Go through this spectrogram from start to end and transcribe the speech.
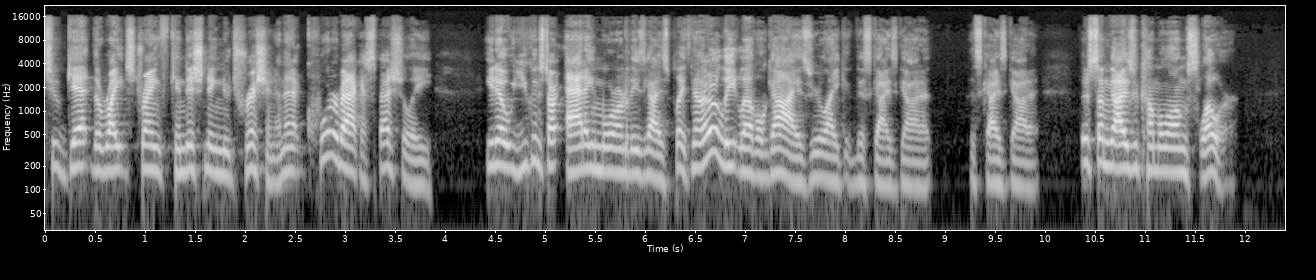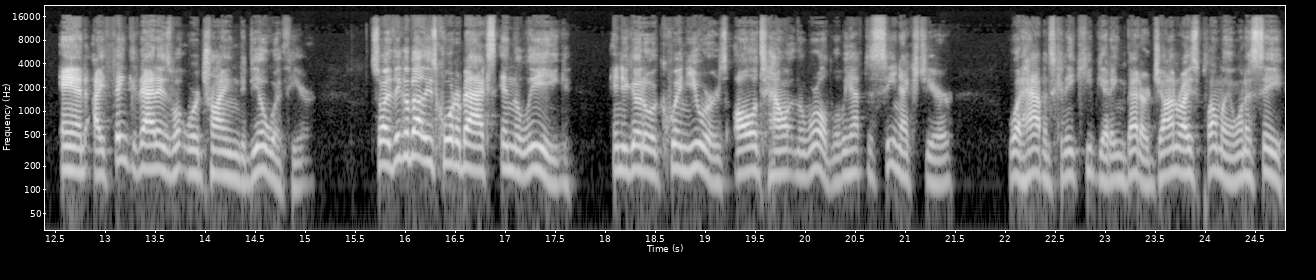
to get the right strength, conditioning, nutrition. And then at quarterback, especially, you know, you can start adding more onto these guys' plates. Now, they're elite level guys. You're like, this guy's got it. This guy's got it. There's some guys who come along slower. And I think that is what we're trying to deal with here. So I think about these quarterbacks in the league, and you go to a Quinn Ewers, all the talent in the world. Well, we have to see next year what happens. Can he keep getting better? John Rhys Plumlee, I want to see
